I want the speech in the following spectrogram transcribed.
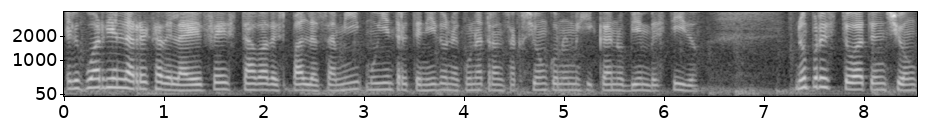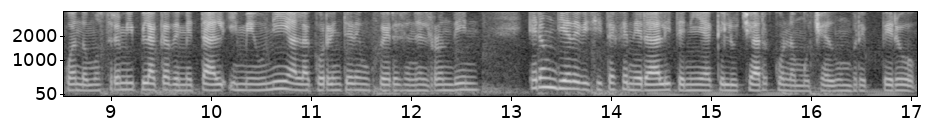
El guardia en la reja de la F estaba de espaldas a mí, muy entretenido en alguna transacción con un mexicano bien vestido. No prestó atención cuando mostré mi placa de metal y me uní a la corriente de mujeres en el rondín. Era un día de visita general y tenía que luchar con la muchedumbre, pero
